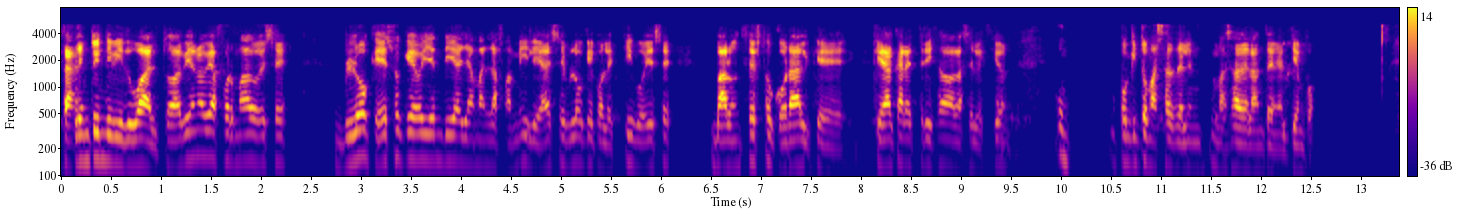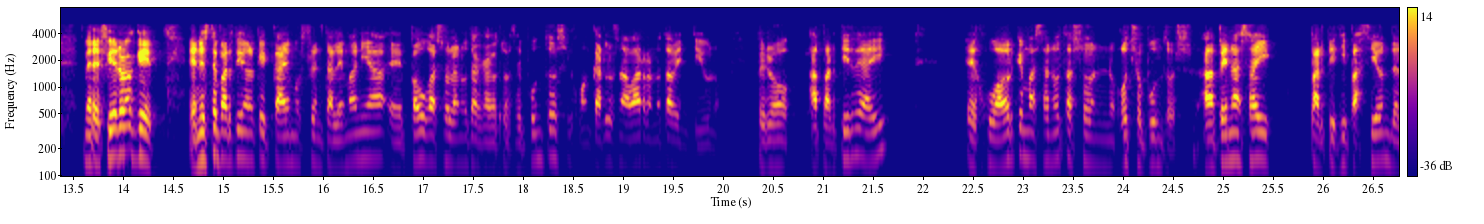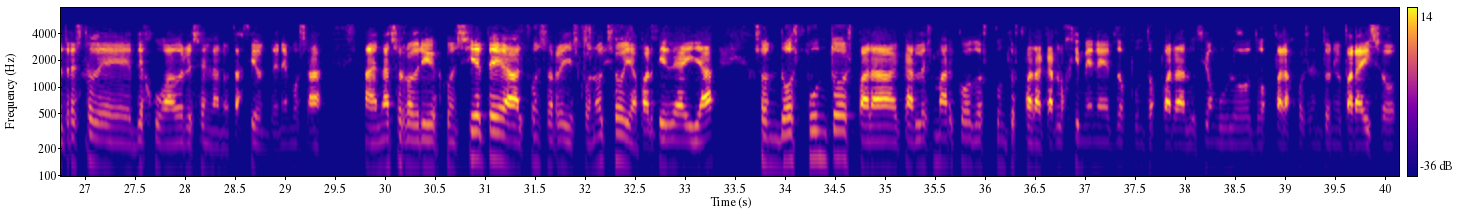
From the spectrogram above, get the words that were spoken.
talento individual. Todavía no había formado ese bloque, eso que hoy en día llaman la familia, ese bloque colectivo y ese baloncesto coral que, ha caracterizado a la selección un, poquito más, más adelante en el tiempo. Me refiero a que en este partido en el que caemos frente a Alemania, eh, Pau Gasol anota 14 puntos y Juan Carlos Navarro anota 21. Pero a partir de ahí, el jugador que más anota son 8 puntos. Apenas hay participación del resto de, jugadores en la anotación. Tenemos a, Nacho Rodríguez con 7, a Alfonso Reyes con 8 y a partir de ahí ya son dos puntos para Carles Marco, dos puntos para Carlos Jiménez, dos puntos para Lucio Angulo, dos para José Antonio Paraíso.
